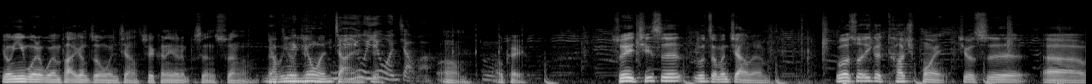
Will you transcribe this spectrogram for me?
用英文的文法用中文讲，所以可能有点不是很顺啊。要不用英文讲？用英文讲吧。嗯，OK。所以其实我怎么讲呢？如果说一个 touch point 就是呃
